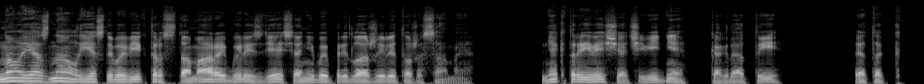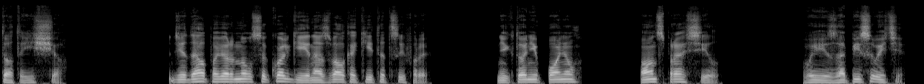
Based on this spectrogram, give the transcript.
Но я знал, если бы Виктор с Тамарой были здесь, они бы предложили то же самое. Некоторые вещи очевиднее, когда ты — это кто-то еще. Дедал повернулся к Ольге и назвал какие-то цифры. Никто не понял. Он спросил. «Вы записываете?»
